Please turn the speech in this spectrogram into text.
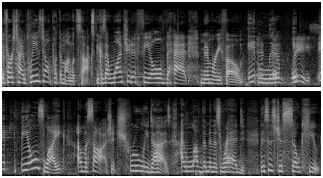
the first time, please don't put them on with socks because I want you to feel that memory foam. It literally, it, it feels like a massage. It truly does. I love them in this red. This is just so cute.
